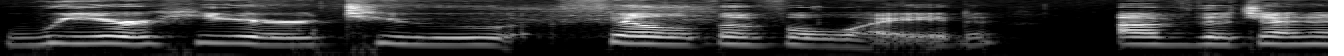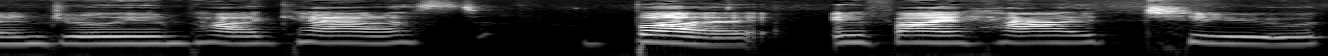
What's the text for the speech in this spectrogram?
we're here to fill the void of the Jenna and Julien podcast. But if I had to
